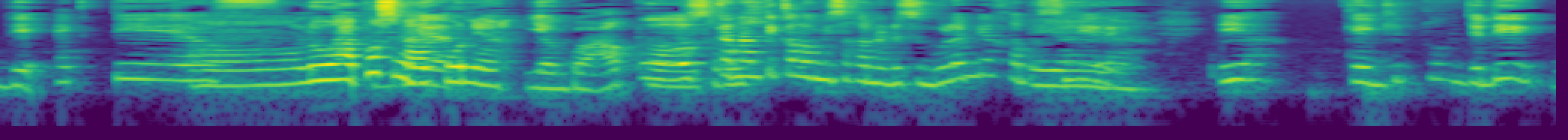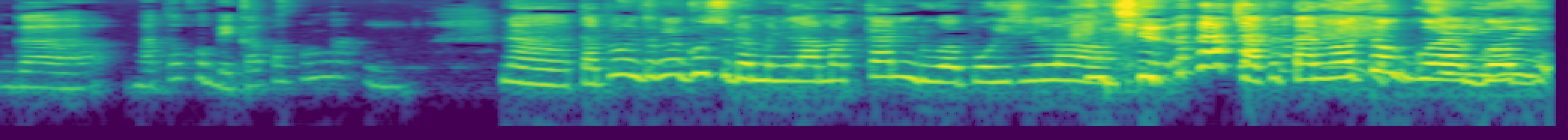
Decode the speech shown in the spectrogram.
deaktif. Oh, lu hapus nggak Iya. akunnya? Ya gua Oh, hapus. terus? kan nanti kalau misalkan udah sebulan dia Iya, hapus sendiri. iya. Iya, kayak gitu. Jadi nggak nggak tahu ke backup apa enggak. Nah, tapi untungnya gue sudah menyelamatkan dua puisi lo. Anjir. Catatan lo tuh gue gue bu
